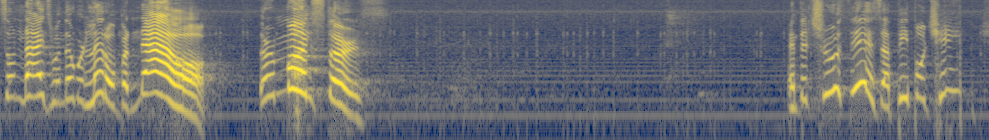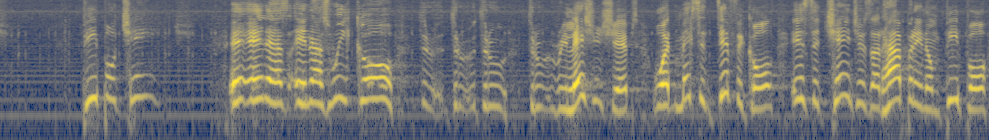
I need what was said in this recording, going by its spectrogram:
so nice when they were little, but now they're monsters. And the truth is that people change. People change. And, and, as, and as we go through, through, through, through relationships, what makes it difficult is the changes that are happening on people,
